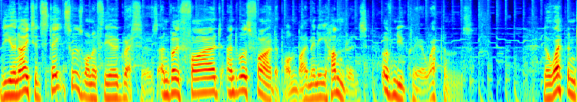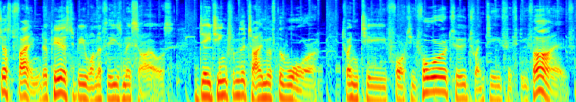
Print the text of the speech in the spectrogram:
The United States was one of the aggressors and both fired and was fired upon by many hundreds of nuclear weapons. The weapon just found appears to be one of these missiles, dating from the time of the war, 2044 to 2055.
